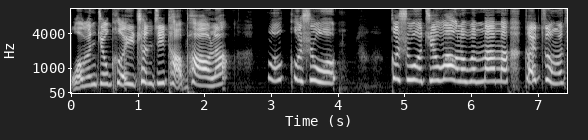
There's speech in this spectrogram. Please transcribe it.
我们就可以趁机逃跑了。可是我，可是我却忘了问妈妈该怎么再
